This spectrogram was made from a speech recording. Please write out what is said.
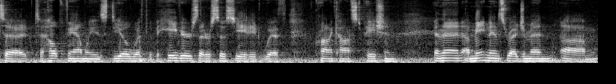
to, to help families deal with the behaviors that are associated with chronic constipation. And then a maintenance regimen um,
